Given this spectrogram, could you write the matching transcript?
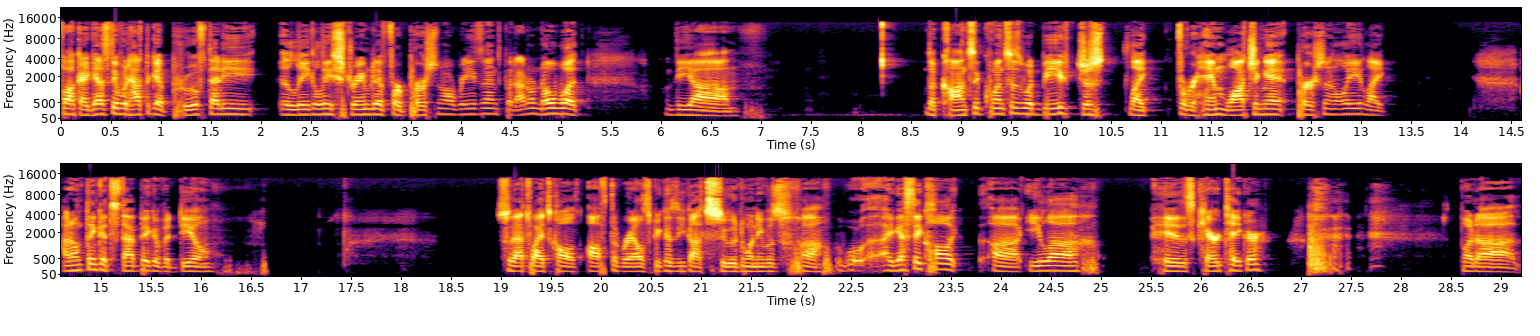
fuck, I guess they would have to get proof that he illegally streamed it for personal reasons, but I don't know what the uh, the consequences would be just like for him watching it personally like I don't think it's that big of a deal. So that's why it's called off the rails because he got sued when he was uh, I guess they call uh, Hila his caretaker. but uh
